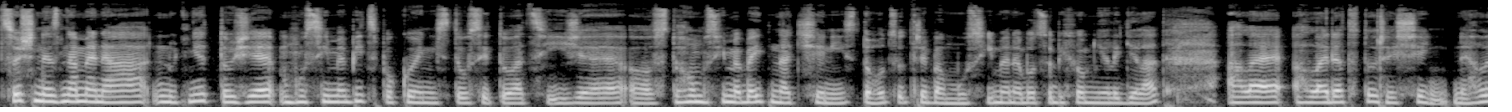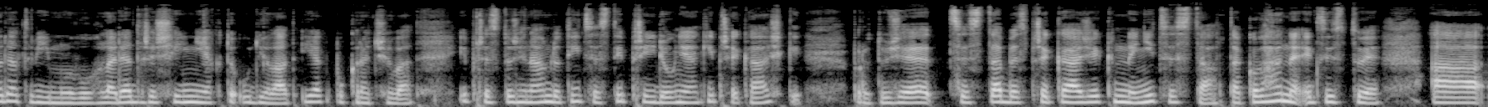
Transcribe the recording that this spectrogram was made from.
Což neznamená nutně to, že musíme být spokojení s tou situací, že eh, z toho musíme být nadšený, z toho, co třeba musíme nebo co bychom měli dělat, ale hledat to řešení. Nehledat výmluvu, hledat řešení, jak to udělat, jak pokračovat, i přesto, že nám do té cesty přijdou nějaké překážky, protože cesta bez překážek není cesta, taková neexistuje. A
